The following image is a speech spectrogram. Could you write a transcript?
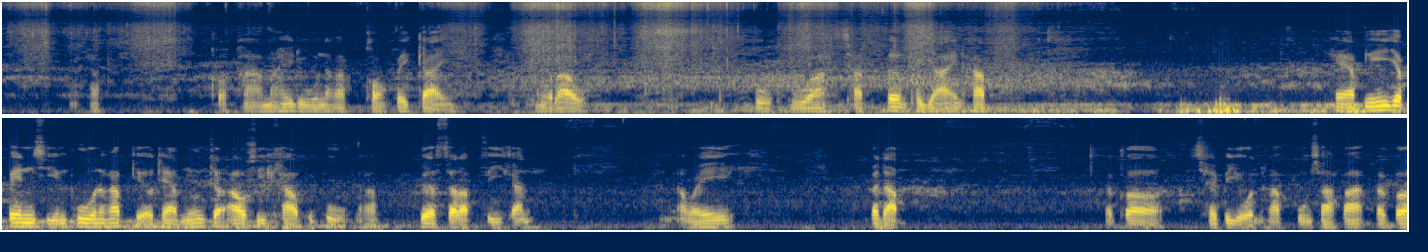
ๆนะครับ ขอพามาให้ดูนะครับ ของไฟไก่ของเราปลูกบัวฉัดเพิ่มขยายนะครับแถบนี้จะเป็นสีชมพูนะครับ เดี๋ยวแถบนู้นจะเอาสีขาวไปปลูกนะครับ เพื่อสลับสีกัน เอาไว้ประดับ แล้วก็ใช้ประโยชน์นะครับบูชาพระแล้วก็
